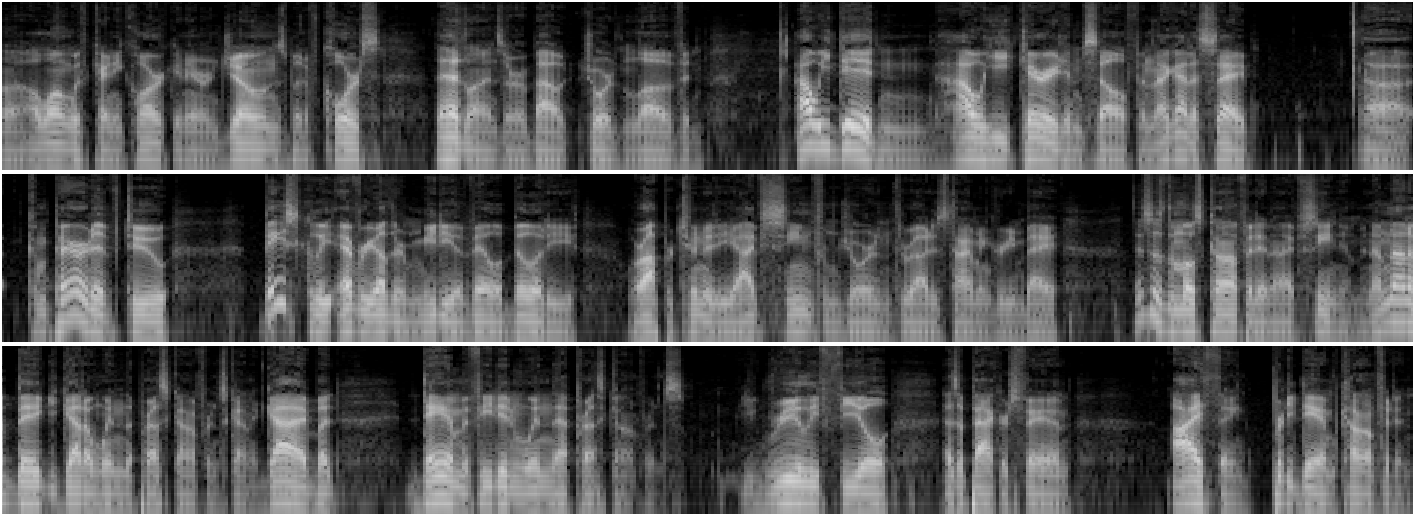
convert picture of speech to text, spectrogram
uh, along with Kenny Clark and Aaron Jones. But of course, the headlines are about Jordan Love and how he did and how he carried himself. And I got to say, uh, comparative to basically every other media availability or opportunity I've seen from Jordan throughout his time in Green Bay, this is the most confident I've seen him. And I'm not a big, you got to win the press conference kind of guy, but damn if he didn't win that press conference. You really feel, as a Packers fan, I think, pretty damn confident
